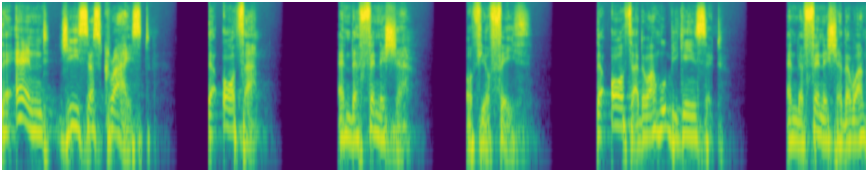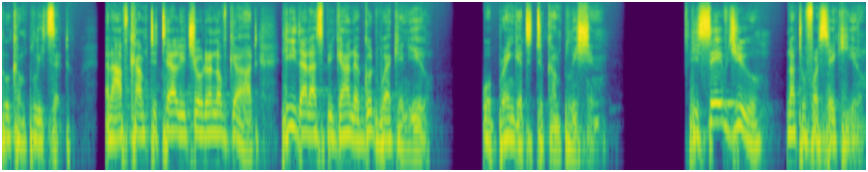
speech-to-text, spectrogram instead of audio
The end, Jesus Christ, the author and the finisher of your faith the author, the one who begins it, and the finisher, the one who completes it. And I've come to tell you, children of God, he that has begun a good work in you will bring it to completion. He saved you not to forsake you,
